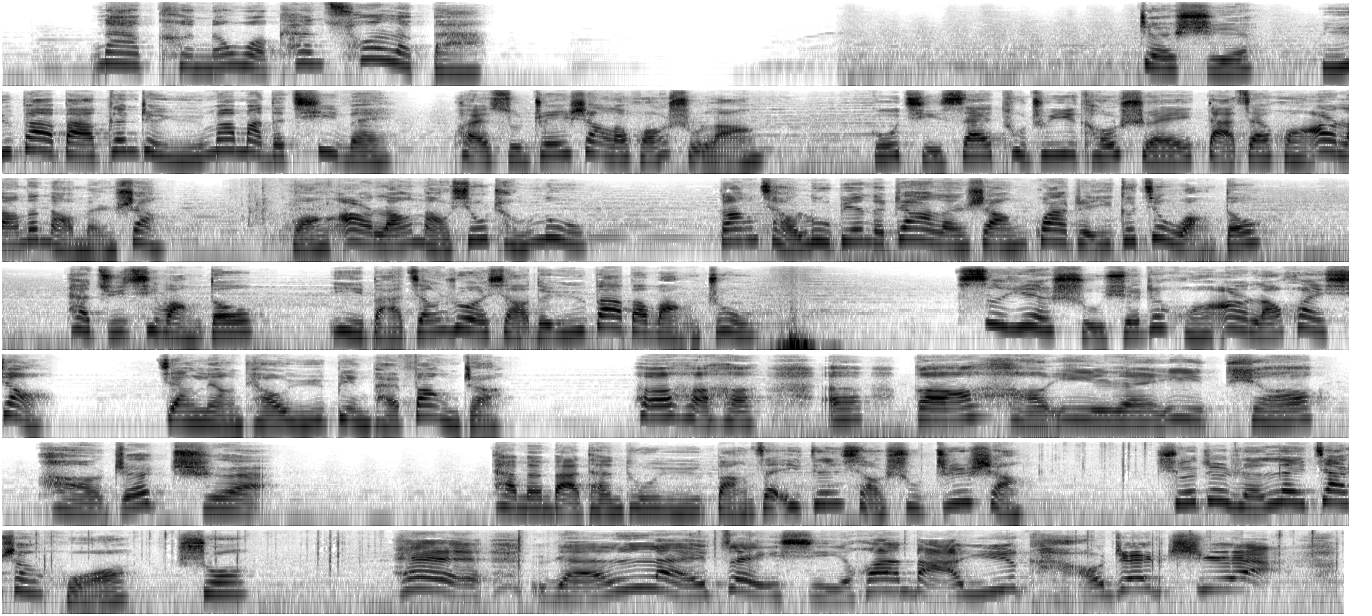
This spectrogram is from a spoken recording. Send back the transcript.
那可能我看错了吧。这时，鱼爸爸跟着鱼妈妈的气味，快速追上了黄鼠狼，鼓起腮吐出一口水，打在黄二郎的脑门上。黄二郎恼羞成怒，刚巧路边的栅栏上挂着一个旧网兜，他举起网兜，一把将弱小的鱼爸爸网住。四叶鼠学着黄二郎坏笑。将两条鱼并排放着，哈哈哈！呃，刚好一人一条，烤着吃。他们把弹涂鱼绑在一根小树枝上，学着人类架上火，说：“嘿，人类最喜欢把鱼烤着吃，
